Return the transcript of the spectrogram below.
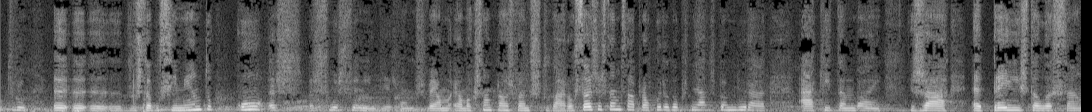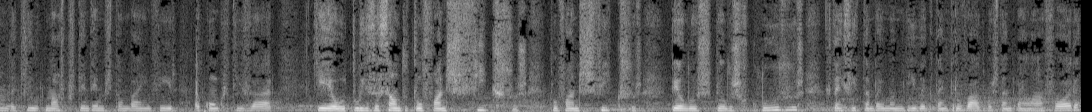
dentro uh, uh, do estabelecimento com as, as, suas famílias. Vamos é uma, é uma questão que nós vamos estudar. Ou seja, estamos à procura de oportunidades para melhorar. Há aqui também já a pré-instalação daquilo que nós pretendemos também vir a concretizar que é a utilização de telefones fixos, telefones fixos pelos, pelos reclusos, que tem sido também uma medida que tem provado bastante bem lá fora,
